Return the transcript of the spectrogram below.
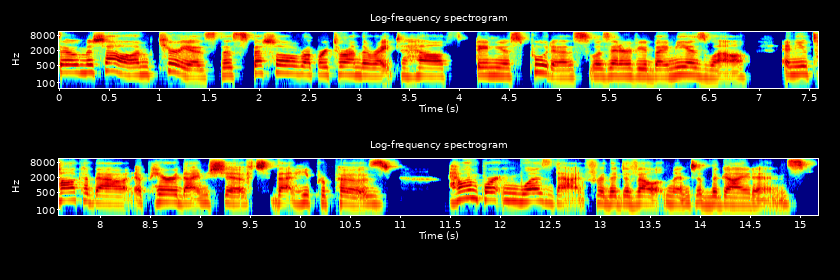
So, Michelle, I'm curious. The special rapporteur on the right to health, Dainius Pūras, was interviewed by me as well. And you talk about a paradigm shift that he proposed. How important was that for the development of the guidance?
